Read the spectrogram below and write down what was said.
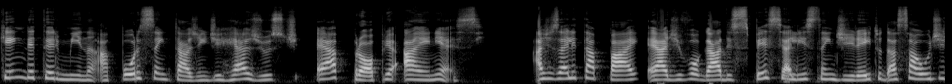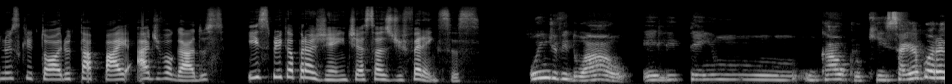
quem determina a porcentagem de reajuste é a própria ANS. A Gisele Tapai é advogada especialista em direito da saúde no escritório Tapai Advogados e explica para gente essas diferenças. O individual, ele tem um, um, cálculo que sai agora,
